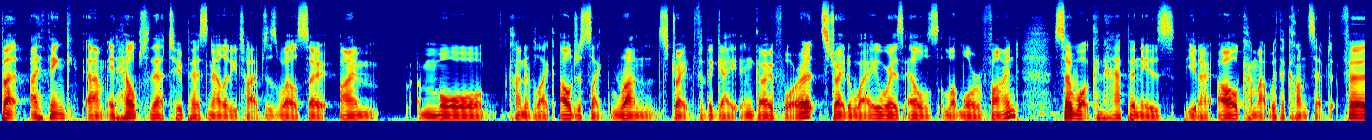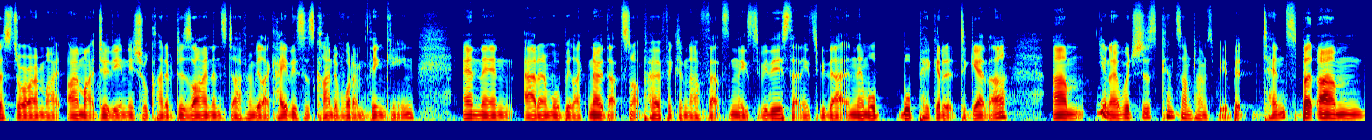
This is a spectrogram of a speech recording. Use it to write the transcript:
but I think um, it helps with our two personality types as well. So I'm more kind of like I'll just like run straight for the gate and go for it straight away, whereas Elle's a lot more refined. So what can happen is you know I'll come up with a concept at first, or I might I might do the initial kind of design and stuff and be like, hey, this is kind of what I'm thinking, and then Adam will be like, no, that's not perfect enough. That needs to be this. That needs to be that, and then we'll we'll pick at it together. Um, you know, which just can sometimes be a bit tense, but um,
